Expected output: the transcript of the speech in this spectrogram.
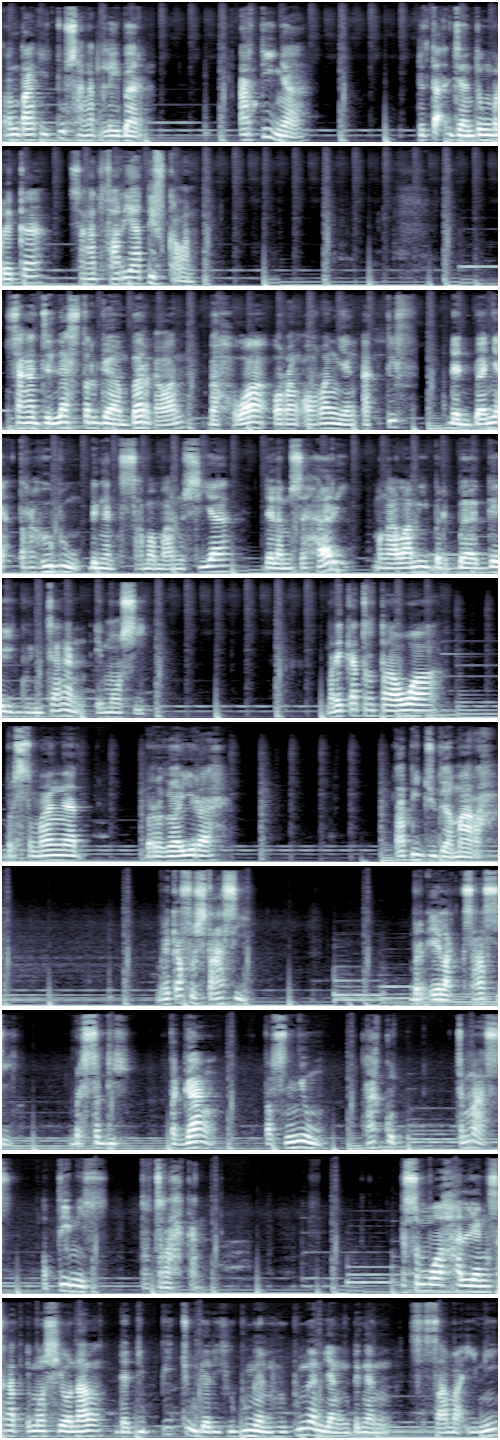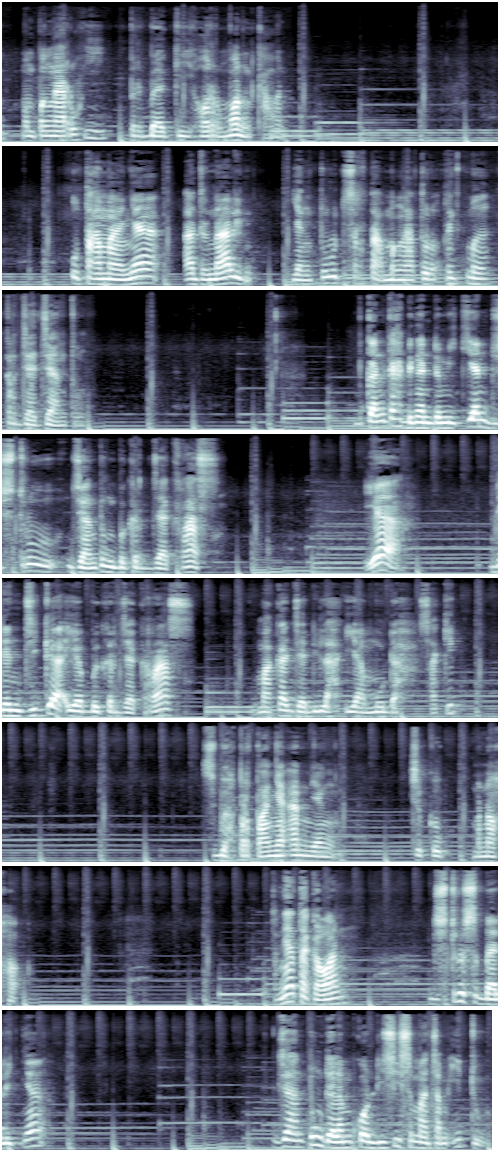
rentang itu sangat lebar. Artinya, detak jantung mereka sangat variatif, kawan. Sangat jelas tergambar, kawan, bahwa orang-orang yang aktif dan banyak terhubung dengan sesama manusia dalam sehari mengalami berbagai guncangan emosi. Mereka tertawa, bersemangat, bergairah, tapi juga marah. Mereka frustasi, berelaksasi, bersedih, tegang, tersenyum, takut, cemas, optimis, tercerahkan. Kesemua hal yang sangat emosional dan dipicu dari hubungan-hubungan yang dengan sesama ini mempengaruhi berbagai hormon kawan. Utamanya adrenalin yang turut serta mengatur ritme kerja jantung. Bukankah dengan demikian justru jantung bekerja keras? Ya, dan jika ia bekerja keras, maka jadilah ia mudah sakit. Sebuah pertanyaan yang cukup menohok. Ternyata kawan, justru sebaliknya jantung dalam kondisi semacam itu,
